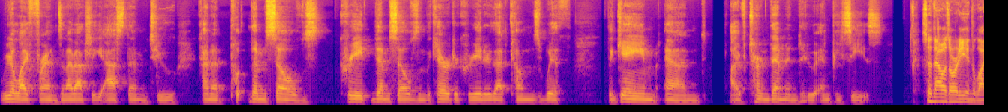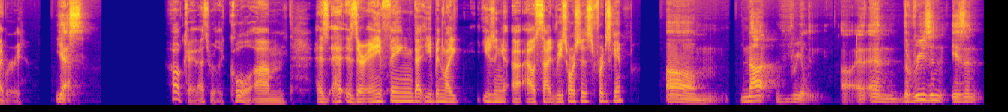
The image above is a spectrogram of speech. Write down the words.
real life friends, and I've actually asked them to kind of put themselves create themselves in the character creator that comes with the game and I've turned them into NPCs. So that was already in the library. Yes. Okay, that's really cool. Um, has is there anything that you've been like using uh, outside resources for this game? Um, not really. Uh, and, and the reason isn't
